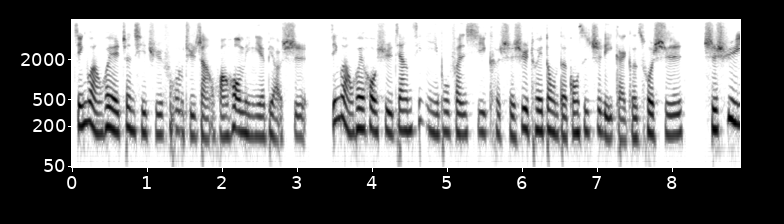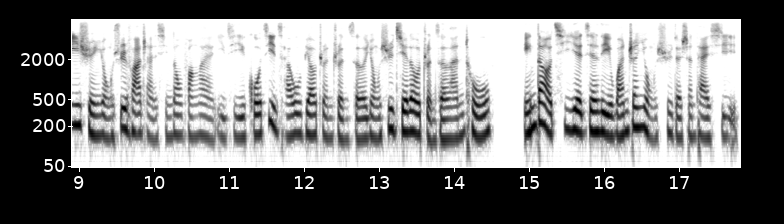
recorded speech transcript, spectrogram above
金管会政企局副局长黄厚明也表示。金管会后续将进一步分析可持续推动的公司治理改革措施，持续依循永续发展行动方案以及国际财务标准准则永续揭露准则蓝图，引导企业建立完整永续的生态系，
